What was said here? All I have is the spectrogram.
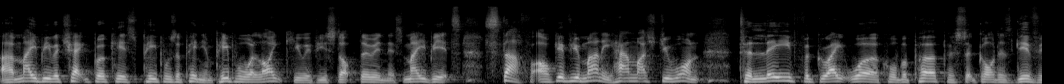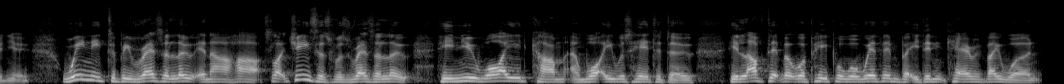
Uh, maybe the checkbook is people's opinion. People will like you if you stop doing this. Maybe it's stuff. I'll give you money. How much do you want to leave the great work or the purpose that God has given you? We need to be resolute in our hearts. Like Jesus was resolute. He knew why he'd come and what he was here to do. He loved it, but where people were with him, but he didn't care if they weren't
